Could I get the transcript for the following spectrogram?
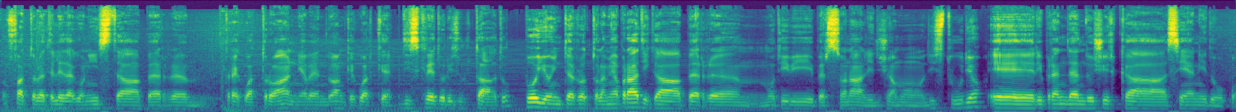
ho fatto la teledagonista per 3-4 ehm, anni avendo anche qualche discreto risultato, poi ho interrotto la mia pratica per ehm, motivi personali diciamo di studio e riprendendo circa 6 anni dopo.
